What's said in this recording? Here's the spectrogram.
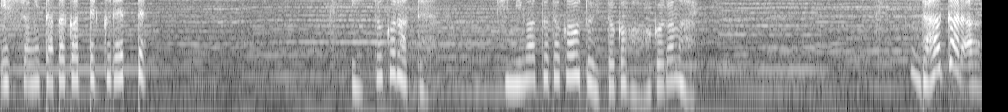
一緒に戦ってくれって言ったからって君が戦うと言ったかはわからないだから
